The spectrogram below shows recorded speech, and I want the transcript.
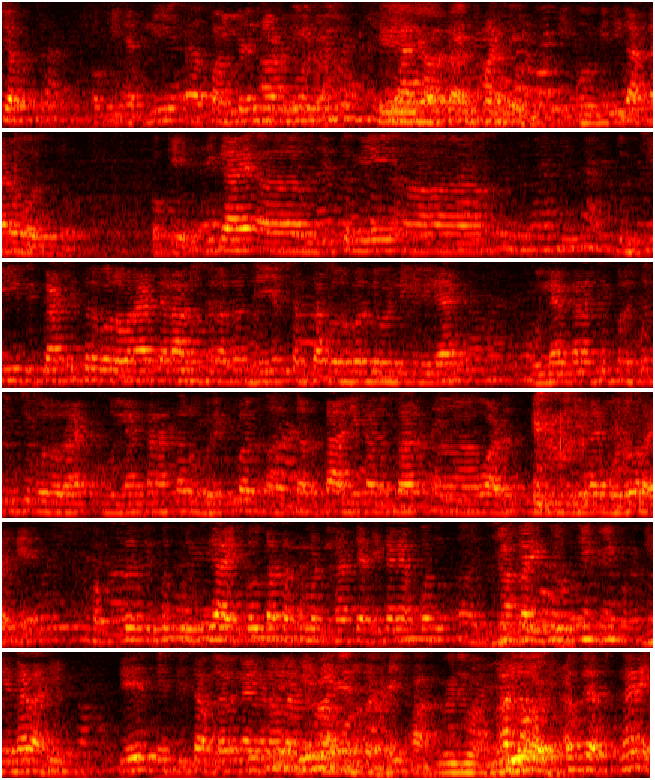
शकतो. ओके त्यातली कॉन्फिडन्स भौमितिक आकार ओळखतो. ओके ठीक आहे म्हणजे तुम्ही तुमची विकास क्षेत्र बरोबर आहे त्याला अनुसार आता ध्येय क्षमता बरोबर निवडली गेलेली आहे. मूल्यांकनाचे प्रश्न तुमचे बरोबर आहेत. मूल्यांकनाचा रुब्रिक पण चढता आलेखानुसार अं, वाढत आहे बरोबर आहे ते. फक्त तिथं कृती ऐकवतात असं म्हटलं ना त्या ठिकाणी आपण जी काही कृती घेणार आहे ते तिथं आपल्याला काय असं- नाही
